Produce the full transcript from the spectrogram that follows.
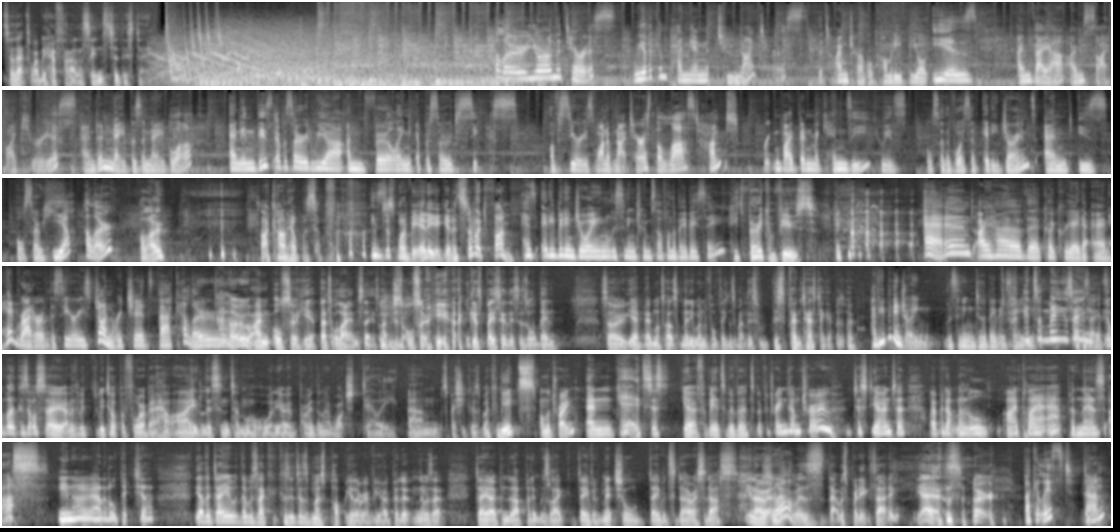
So that's why we have thylacines to this day. Hello, you're on the terrace. We are the companion to Night Terrace, the time travel comedy for your ears. I'm Vaya, I'm sci fi curious and a neighbour's enabler. And in this episode, we are unfurling episode six of series one of Night Terrace, The Last Hunt, written by Ben McKenzie, who is also the voice of Eddie Jones and is also here. Hello. Hello. So I can't help myself. I just want to be Eddie again. It's so much fun. Has Eddie been enjoying listening to himself on the BBC? He's very confused. And I have the co creator and head writer of the series, John Richards, back. Hello. Hello, I'm also here. That's all I am today. I'm just also here because basically this is all Ben. So yeah, Ben will tell us many wonderful things about this this fantastic episode. Have you been enjoying listening to the BBC? It's amazing. episodes? Yeah, well, because also, I mean, we, we talked before about how I listen to more audio probably than I watch telly, um, especially because of my commutes on the train. And yeah, it's just, you know, for me, it's a bit of a, it's a bit of a dream come true. Just, you know, to open up my little iPlayer app and there's us, you know, our little picture. The other day, there was like, because it is the most popular review, I put it, and there was that day I opened it up and it was like David Mitchell, David Sedaris and us, you know, and that was, that was pretty exciting. Yeah, so. Bucket list done. Yeah.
